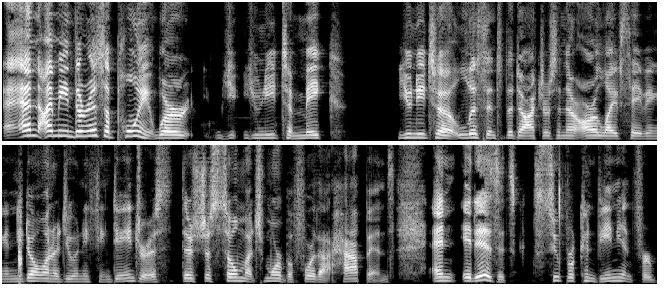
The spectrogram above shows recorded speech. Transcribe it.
And I mean, there is a point where y- you need to make you need to listen to the doctors and there are life saving and you don't want to do anything dangerous there's just so much more before that happens and it is it's super convenient for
